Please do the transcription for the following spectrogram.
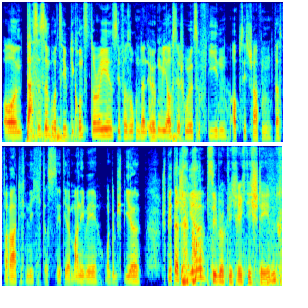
und das ist im Prinzip die Grundstory. Sie versuchen dann irgendwie aus der Schule zu fliehen. Ob sie es schaffen, das verrate ich nicht. Das seht ihr im Anime und im Spiel. Spielt das Spiel. Ob sie wirklich richtig stehen.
